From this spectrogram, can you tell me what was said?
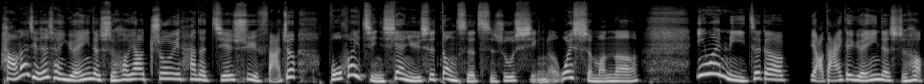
好，那解释成原因的时候要注意它的接续法，就不会仅限于是动词的词书型了。为什么呢？因为你这个表达一个原因的时候。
